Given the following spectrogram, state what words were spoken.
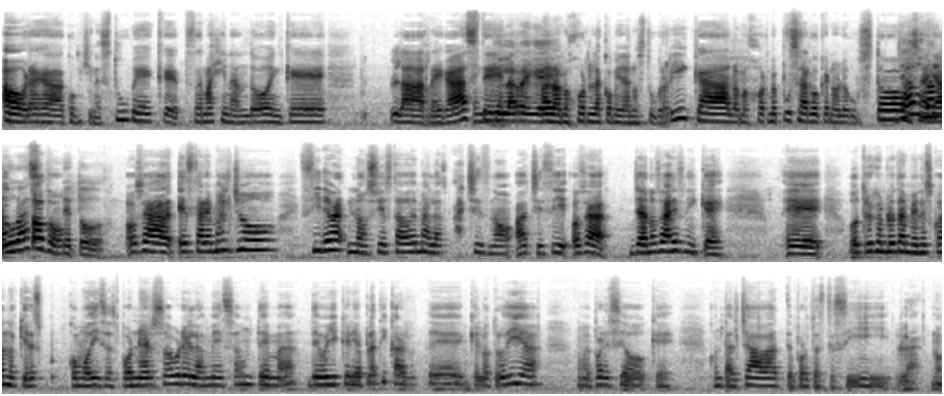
ahora con quién estuve, que te estás imaginando en qué la regaste. la regué? A lo mejor la comida no estuvo rica, a lo mejor me puse algo que no le gustó. o sea, ya dudas de todo. O sea, estaré mal yo. Sí, de verdad. No, sí he estado de malas. Achis, no, achis, sí. O sea, ya no sabes ni qué. Eh, otro ejemplo también es cuando quieres, como dices, poner sobre la mesa un tema de, oye, quería platicar de que el otro día no me pareció que con tal chava te portaste así, bla, ¿no?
